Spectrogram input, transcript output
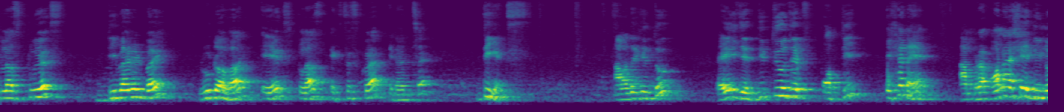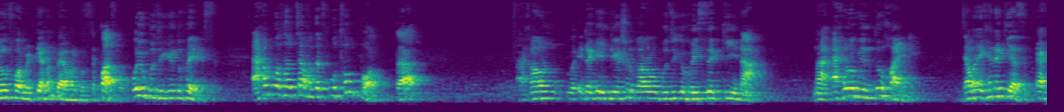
plus two x divided by root over x plus x square এটা হচ্ছে ডিএক্স আমাদের কিন্তু এই যে দ্বিতীয় যে পদটি, এখানে আমরা অনায়াসে দুই নং ফরম্যাটটি এখন ব্যবহার করতে পারব। ওই উপযোগী কিন্তু হয়ে গেছে। এখন কথা হচ্ছে আমাদের প্রথম পদটা এখন এটাকে ইন্টিগ্রেশন করার উপযোগী হয়েছে কি না? না, এখনও কিন্তু হয়নি। যেমন এখানে কি আছে? এক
